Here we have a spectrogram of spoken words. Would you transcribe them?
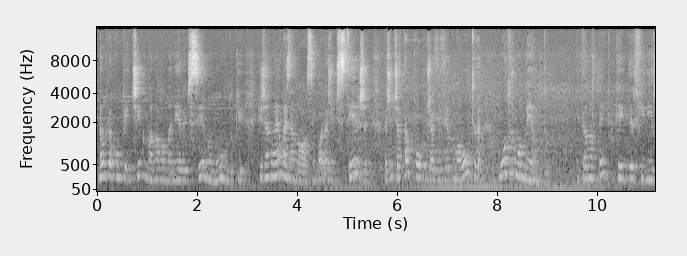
não para competir com uma nova maneira de ser no mundo, que, que já não é mais a nossa, embora a gente esteja, a gente já está um pouco já vivendo uma outra, um outro momento. Então não tem por que interferir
